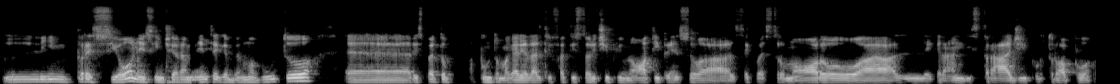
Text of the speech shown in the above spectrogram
l'impressione sinceramente che abbiamo avuto eh, rispetto appunto magari ad altri fatti storici più noti, penso al sequestro Moro, alle grandi stragi purtroppo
